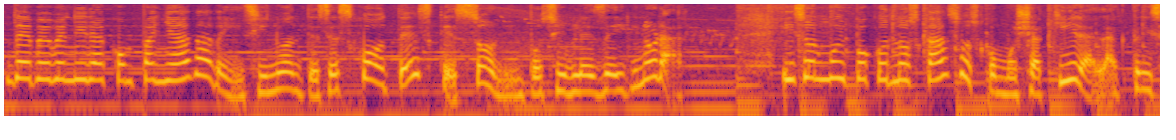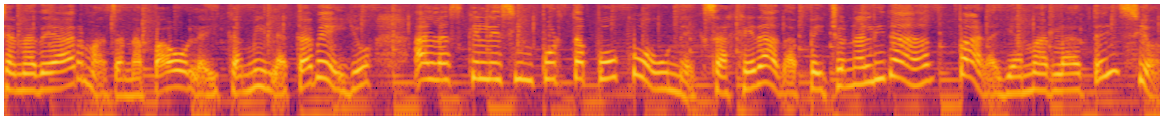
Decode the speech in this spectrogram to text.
debe venir acompañada de insinuantes escotes que son imposibles de ignorar. Y son muy pocos los casos como Shakira, la actriz Ana de Armas, Ana Paola y Camila Cabello, a las que les importa poco una exagerada pechonalidad para llamar la atención.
